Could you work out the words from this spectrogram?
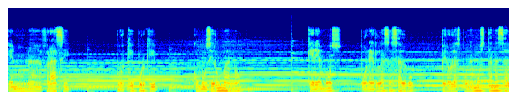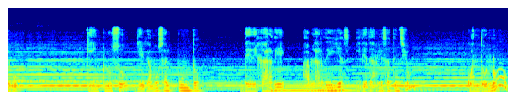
en una frase? ¿Por qué? Porque como ser humano queremos ponerlas a salvo, pero las ponemos tan a salvo que incluso llegamos al punto de dejar de hablar de ellas y de darles atención. Cuando no,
